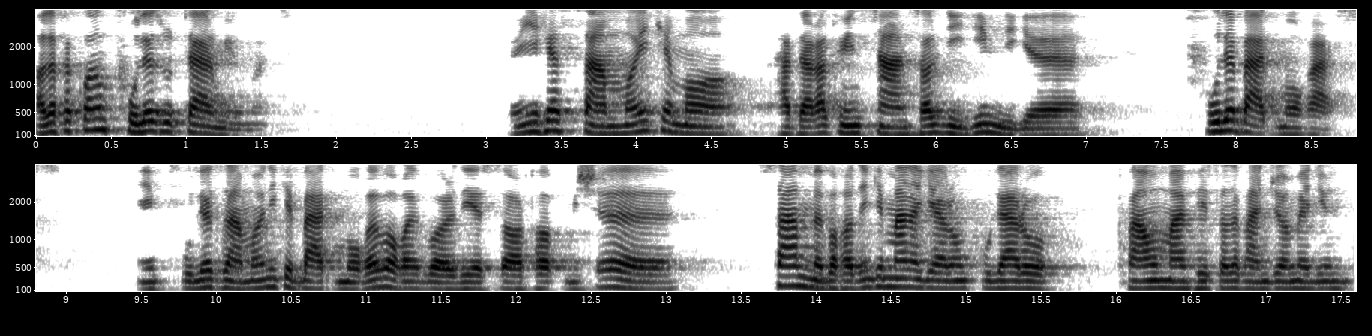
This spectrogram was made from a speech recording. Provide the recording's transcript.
حالا فکر کنم پول زودتر می اومد یکی از سمایی که ما حداقل تو این چند سال دیدیم دیگه پول بد موقع است. این پول زمانی که بد موقع واقعا وارد استارتاپ میشه سمه. بخاطر اینکه من اگر اون پول رو فهم منفی 150 میلیون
